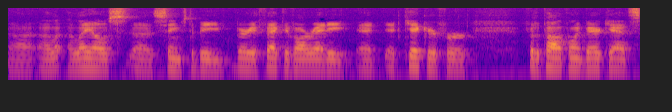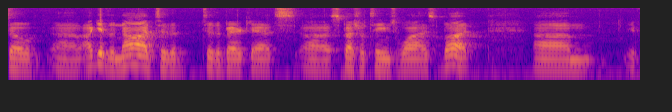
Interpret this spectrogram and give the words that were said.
uh, Alejos uh, seems to be very effective already at, at kicker for for the Pilot Point Bearcats. So uh, I give the nod to the to the Bearcats uh, special teams wise. But um, if,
